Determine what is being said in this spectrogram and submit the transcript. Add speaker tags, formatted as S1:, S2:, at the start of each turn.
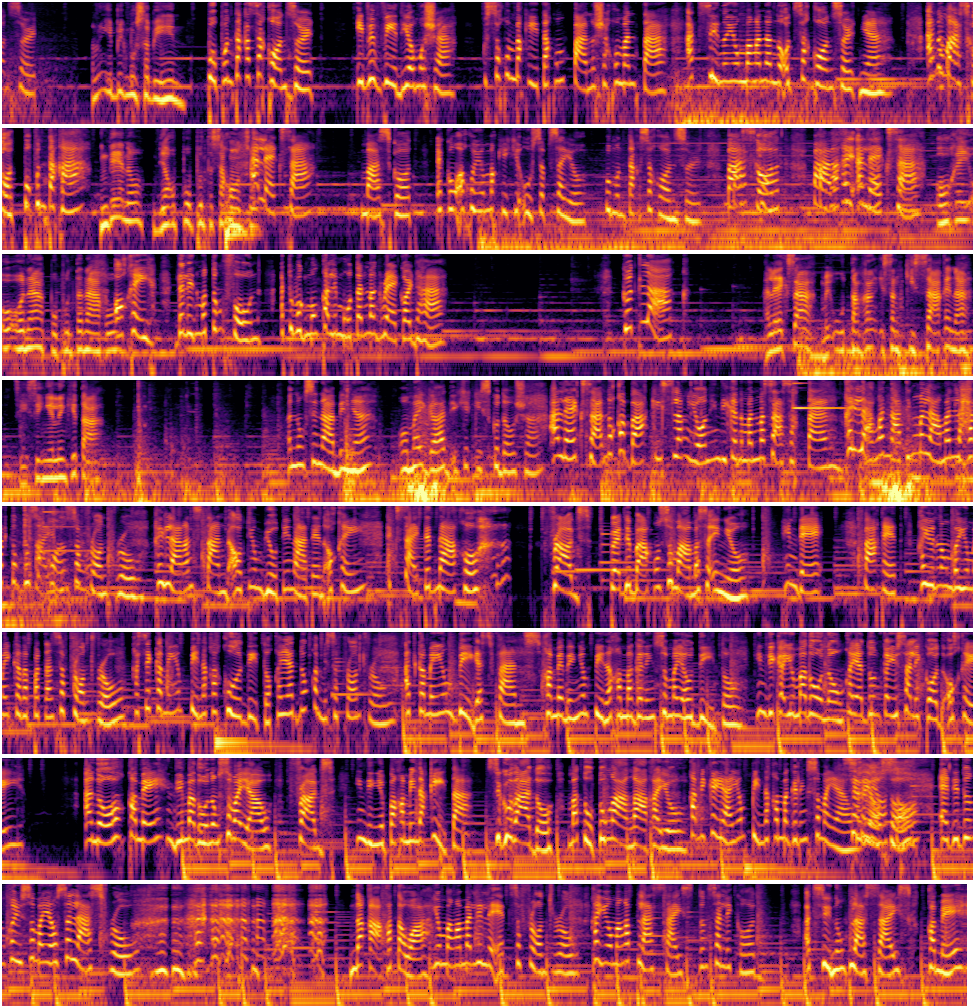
S1: concert.
S2: Anong ibig mo sabihin?
S1: Pupunta ka sa concert. I-video mo siya. Gusto kong makita kung paano siya kumanta at sino yung mga nanood sa concert niya. Ano mascot? Pupunta ka?
S2: Hindi no, hindi ako pupunta sa concert.
S1: Alexa? Mascot, eh kung ako yung makikiusap sa'yo, pumunta ka sa concert. Mascot, para kay Alexa.
S2: Okay, oo na, pupunta na ako.
S1: Okay, dalin mo tong phone at huwag mong kalimutan mag-record ha. Good luck!
S2: Alexa, may utang kang isang kiss sa akin ha. Sisingilin kita.
S1: Anong sinabi niya? Oh my God, ikikiss ko daw siya. Alexa, ano ka ba? Kiss lang yon, hindi ka naman masasaktan. Kailangan nating malaman lahat tungkol sa con sa front row. Kailangan stand out yung beauty natin, okay? Excited na ako. Frogs, pwede ba akong sumama sa inyo? Hindi. Bakit? Kayo lang ba yung may karapatan sa front row? Kasi kami yung pinaka-cool dito, kaya doon kami sa front row. At kami yung biggest fans. Kami rin yung pinakamagaling sumayaw dito. Hindi kayo marunong, kaya doon kayo sa likod, okay? Ano? Kami? Hindi marunong sumayaw? Frogs, hindi nyo pa kami nakita. Sigurado, matutunga nga kayo. Kami kaya yung pinakamagaling sumayaw.
S3: Seryoso?
S1: Eh di doon kayo sumayaw sa last row. Nakakatawa. Yung mga maliliit sa front row. Kayong mga plus size doon sa likod. At sinong plus size? Kami?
